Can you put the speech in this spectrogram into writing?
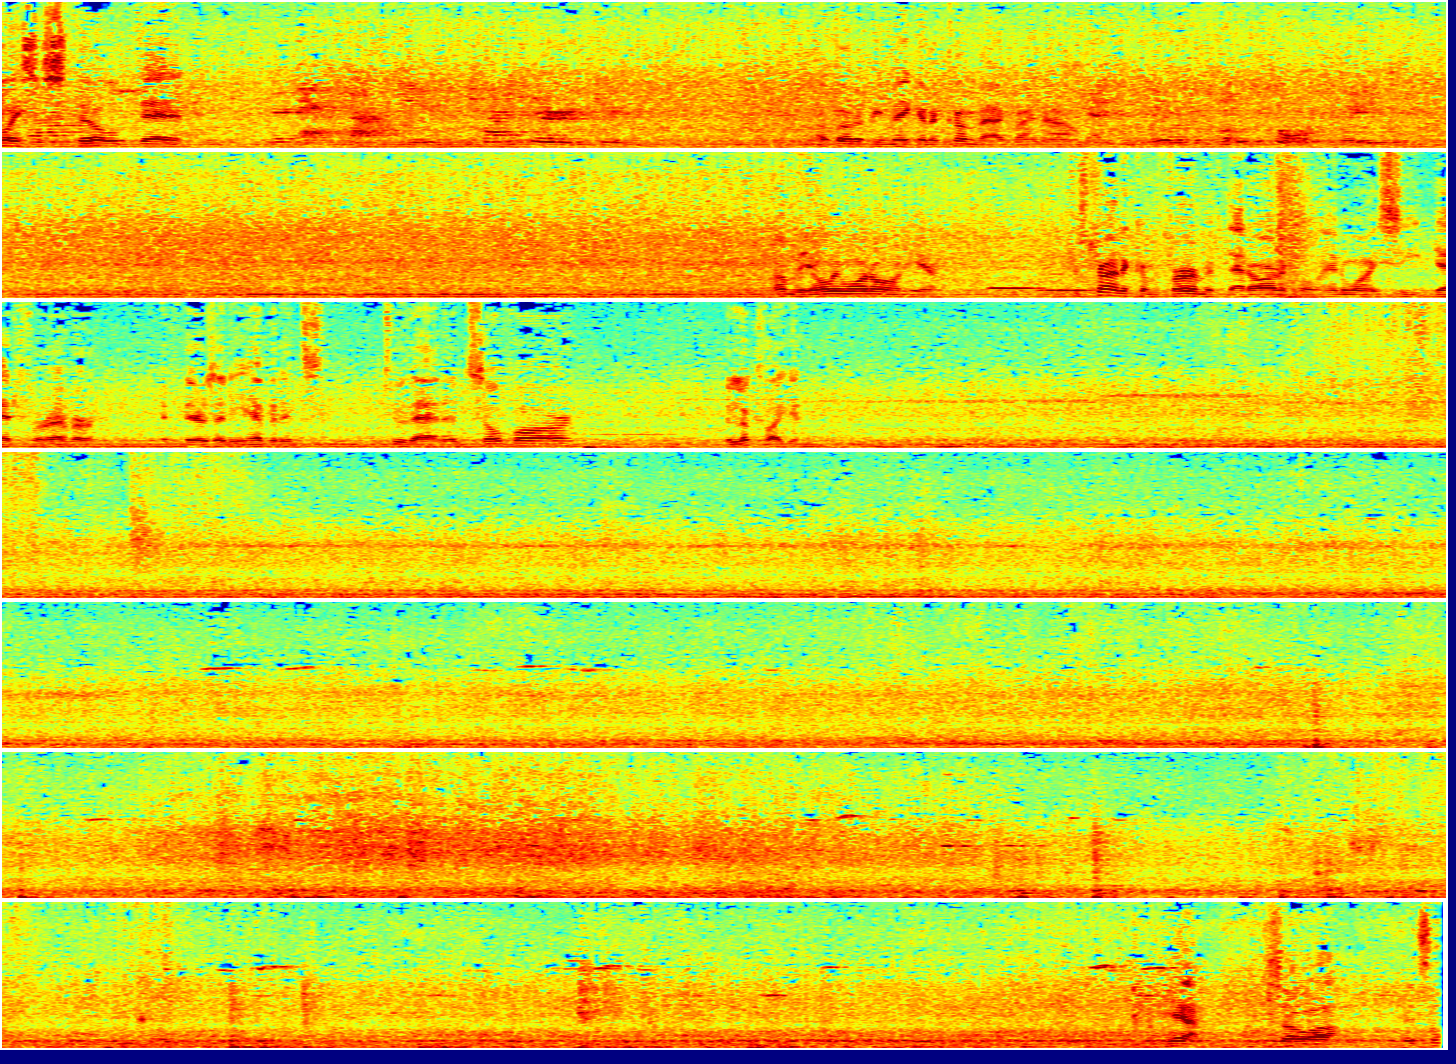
Place is still dead. I thought it'd be making a comeback by now. I'm the only one on here. Just trying to confirm if that article, NYC Dead Forever, if there's any evidence to that. And so far, it looks like it.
